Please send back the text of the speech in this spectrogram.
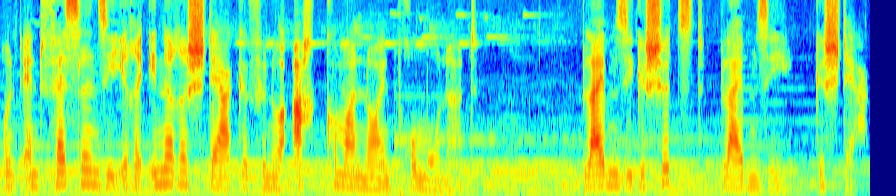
und entfesseln Sie Ihre innere Stärke für nur 8,9 pro Monat. Bleiben Sie geschützt, bleiben Sie gestärkt.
